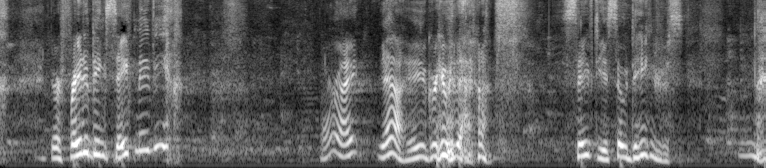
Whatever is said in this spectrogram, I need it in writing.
You're afraid of being safe, maybe? All right. Yeah, you agree with that. safety is so dangerous.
